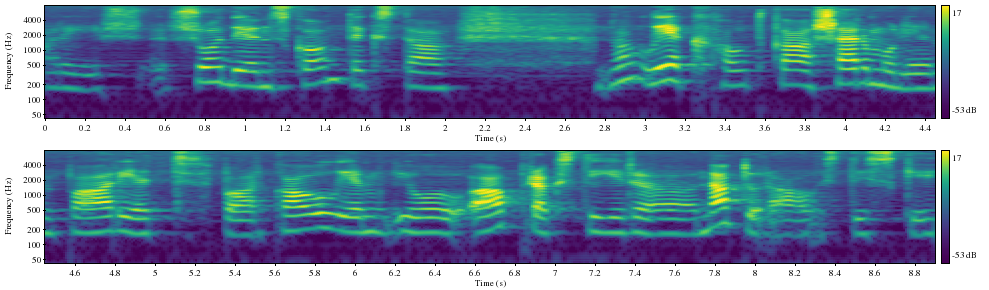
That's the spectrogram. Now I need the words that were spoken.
arī šodienas kontekstā nu, liek kaut kā šarmuļiem pāriet pār kauliem, jo apraksti ir naturālistiski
